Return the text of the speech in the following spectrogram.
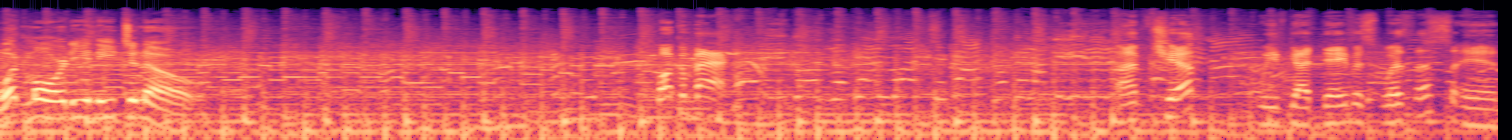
What more do you need to know? Welcome back. I'm Chip. We've got Davis with us, and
